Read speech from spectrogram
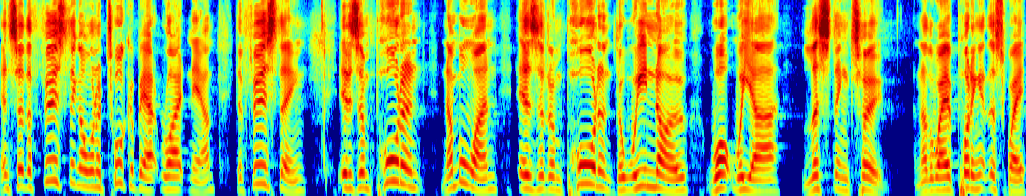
And so, the first thing I want to talk about right now, the first thing, it is important, number one, is it important that we know what we are listening to. Another way of putting it this way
